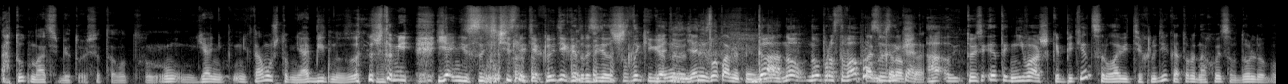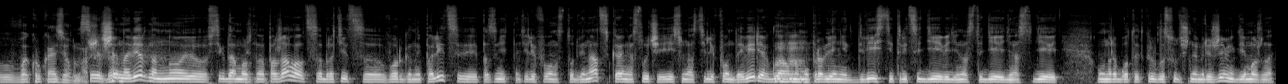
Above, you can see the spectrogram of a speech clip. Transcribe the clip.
А тут на тебе, то есть это вот ну, я не, не к тому, что мне обидно, что мне, я не с числе тех людей, которые сидят шашлыки готовят. Я не злопамятный. Да, но, но просто вопрос возникает. А, то есть это не ваша компетенция ловить тех людей, которые находятся вдоль, вокруг озер наших, Совершенно да? верно, но всегда можно пожаловаться, обратиться в органы полиции, позвонить на телефон 112. В крайнем случае есть у нас телефон доверия в главном угу. управлении 239 99 99. Он работает в круглосуточном режиме, где можно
